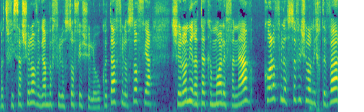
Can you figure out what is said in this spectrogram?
בתפיסה שלו וגם בפילוסופיה שלו. הוא כתב פילוסופיה שלא נראתה כמוה לפניו, כל הפילוסופיה שלו נכתבה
